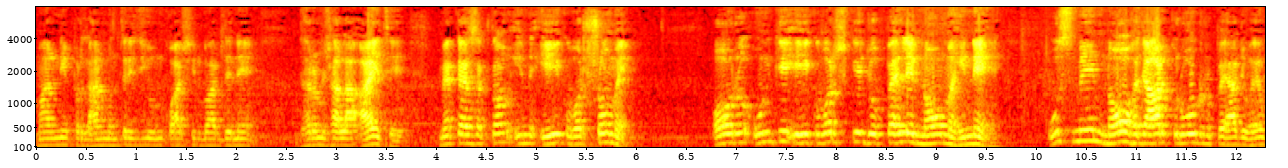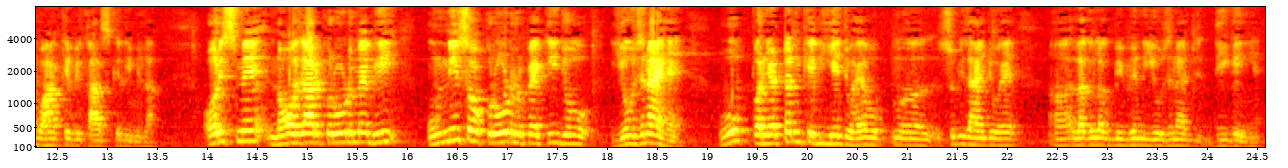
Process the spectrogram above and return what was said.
माननीय प्रधानमंत्री जी उनको आशीर्वाद देने धर्मशाला आए थे, मैं कह सकता हूँ, इन एक वर्षों में, और उनके एक वर्ष के जो पहले नौ महीने हैं, उसमें नौ हज़ार करोड़ रुपया जो है वहाँ के विकास के लिए मिला। और इसमें नौ हज़ार करोड़ में भी उन्नीस सौ करोड़ रुपए की जो योजनाएँ हैं, वो पर्यटन के लिए जो है, वो सुविधाएँ जो है अलग अलग विभिन्न योजनाएँ दी गई हैं।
